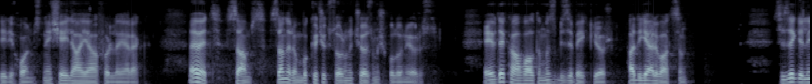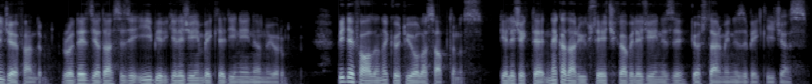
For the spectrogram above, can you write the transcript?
dedi Holmes neşeyle ayağa fırlayarak. Evet, Sams, sanırım bu küçük sorunu çözmüş bulunuyoruz. Evde kahvaltımız bizi bekliyor. Hadi gel Watson. Size gelince efendim, Rhodezya'da sizi iyi bir geleceğin beklediğine inanıyorum. Bir defalığına kötü yola saptınız. Gelecekte ne kadar yükseğe çıkabileceğinizi göstermenizi bekleyeceğiz.''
